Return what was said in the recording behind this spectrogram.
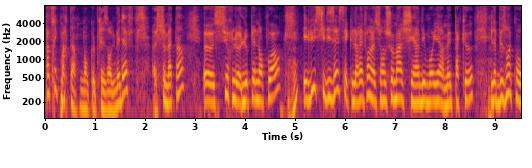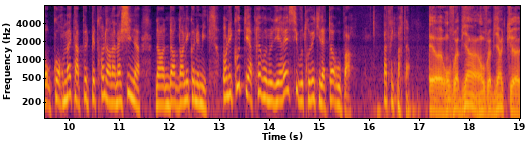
Patrick Martin, donc le président du MEDEF, euh, ce matin, euh, sur le, plein emploi. Mhm. Et lui, ce qu'il disait, c'est que la réforme de l'assurance chômage, c'est un des moyens, mais pas que. Il a besoin qu'on remette un peu de pétrole dans la machine, dans, dans l'économie. On l'écoute et après, vous nous direz si vous trouvez qu'il a tort ou pas. Patrick Martin. Euh, on voit bien, on voit bien que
